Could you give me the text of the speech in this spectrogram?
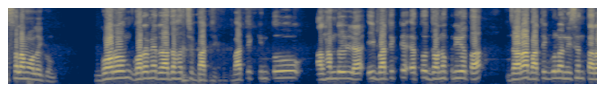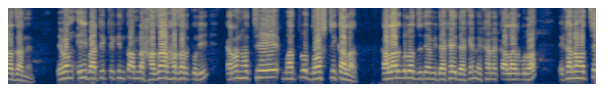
আসসালামু আলাইকুম। গরম, গরমের রাজা হচ্ছে বাটিক। বাটিক কিন্তু আলহামদুলিল্লাহ এই বাটিকটা এত জনপ্রিয়তা, যারা বাটিকগুলো নিছেন তারা জানেন। এবং এই বাটিকটা কিন্তু আমরা হাজার হাজার করি। কারণ হচ্ছে মাত্র দশটি কালার। কালারগুলো যদি আমি দেখাই, দেখেন এখানে কালারগুলো। এখানে হচ্ছে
